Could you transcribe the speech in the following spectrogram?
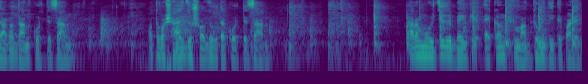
যারা দান করতে চান অথবা সাহায্য সহযোগিতা করতে চান, তারা মসজিদের ব্যাংকের অ্যাকাউন্টের মাধ্যমে দিতে পারেন।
